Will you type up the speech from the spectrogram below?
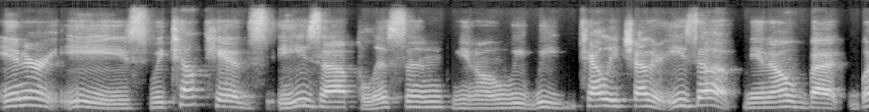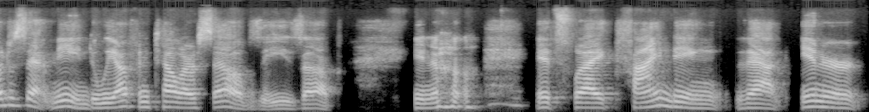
inner ease, we tell kids, ease up, listen, you know, we, we tell each other, ease up, you know, but what does that mean? Do we often tell ourselves, ease up? You know, it's like finding that inner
